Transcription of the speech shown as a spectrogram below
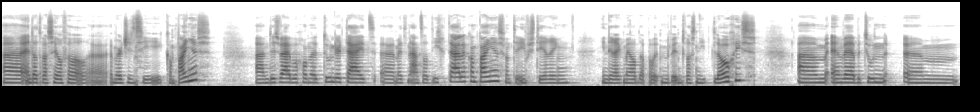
en dat was heel veel emergency campagnes. Dus wij begonnen toen der tijd met een aantal digitale campagnes, want de investering indirect mail op dat moment was niet logisch. Um, en we hebben toen um,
